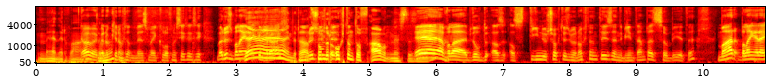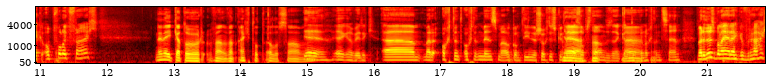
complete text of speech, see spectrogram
mijn ervaring. Ja, maar ik ben ook geen ochtendmens, maar ik geloof nog steeds dat ik zeg. Maar dus, Ja, belangrijke ja, ja, vraag. ja, inderdaad. nu Zonder te- ochtend- of avondmens te Ja, zijn. ja, hè. ja, voilà. Ik bedoel, do- als, als tien uur 's ochtends mijn ochtend is en die begint dan pas, zo be it, hè. Maar, belangrijke opvolgvraag. Nee, nee, ik had het over van, van 8 tot 11 s'avonds. Ja, ja, ja, dat weet ik. Ehm, maar ochtend, ochtendmens, maar ook om tien uur 's ochtends kun je Ja, pas ja, opstaan, dus dan kan Ja, het ook een ochtend zijn. Maar dus, belangrijke vraag.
